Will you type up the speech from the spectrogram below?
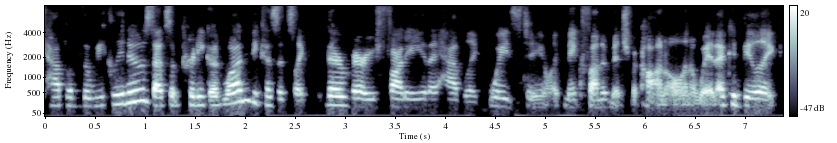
recap of the weekly news, that's a pretty good one because it's like they're very funny. They have like ways to you know like make fun of Mitch McConnell in a way that could be like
